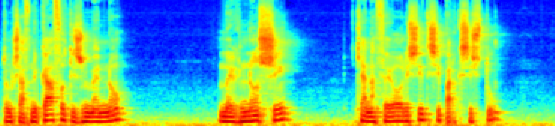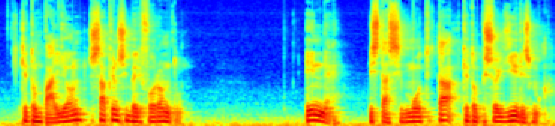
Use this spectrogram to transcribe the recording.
τον ξαφνικά φωτισμένο με γνώση και αναθεώρηση της ύπαρξής του και των παλιών σάπιων συμπεριφορών του. Είναι η στασιμότητα και το πισωγύρισμα.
